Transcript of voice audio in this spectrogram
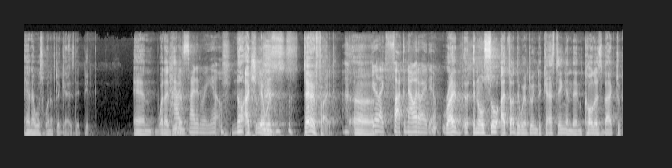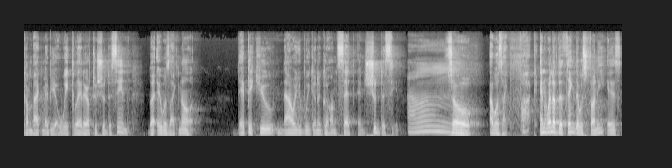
And I was one of the guys they picked. And what I How didn't excited were you? no, actually, I was terrified. you're like, fuck. Now what do I do? Right. And also, I thought they were doing the casting and then call us back to come back maybe a week later to shoot the scene. But it was like, no, they pick you. Now you- we're going to go on set and shoot the scene. Oh. So I was like, fuck. And one of the things that was funny is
